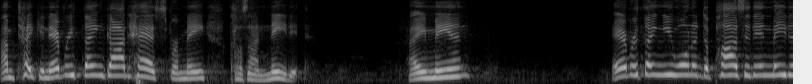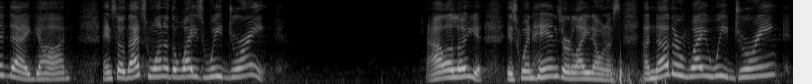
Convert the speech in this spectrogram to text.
I'm taking everything God has for me cuz I need it. Amen. Everything you want to deposit in me today, God. And so that's one of the ways we drink. Hallelujah. Is when hands are laid on us. Another way we drink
